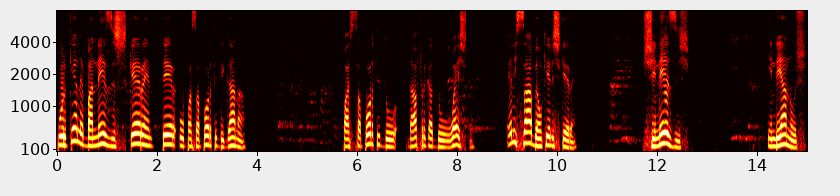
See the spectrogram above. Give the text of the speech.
Por que libaneses querem ter o passaporte de Gana? Passaporte do, da África do Oeste. Eles sabem o que eles querem. Chineses, indianos.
